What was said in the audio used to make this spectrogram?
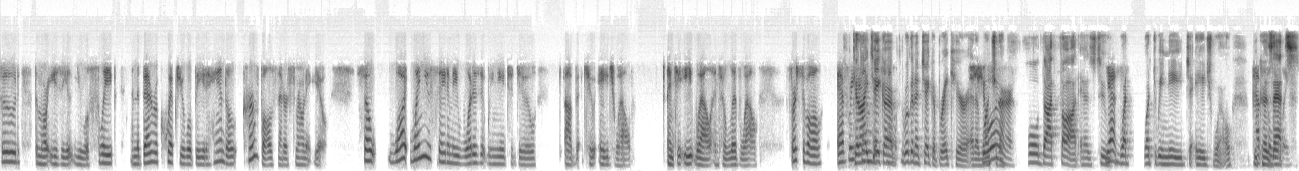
food, the more easy you will sleep, and the better equipped you will be to handle curveballs that are thrown at you. So, what when you say to me, "What is it we need to do uh, to age well, and to eat well, and to live well?" First of all, everything. Can I take a? We're going to take a break here, and sure. I want you to hold that thought as to yes. what what do we need to age well, because Absolutely. that's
